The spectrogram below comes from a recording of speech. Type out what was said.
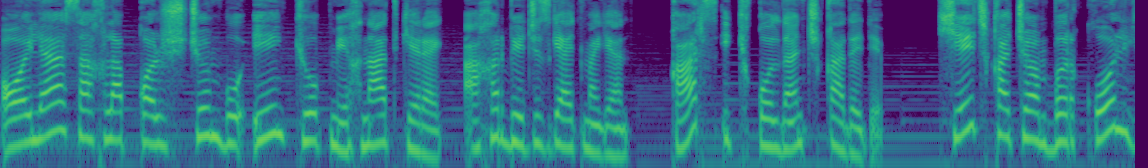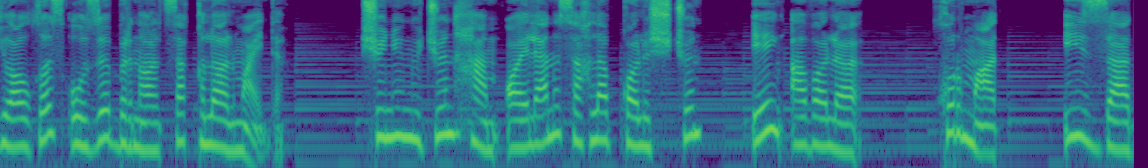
oila saqlab qolish uchun bu eng ko'p mehnat kerak. Axir bejizga aytmagan qarz ikki qo'ldan chiqadi deb. Hech qachon bir qo'l yolg'iz o'zi bir narsa qilolmaydi. Shuning uchun ham oilani saqlab qolish uchun eng avvalo hurmat izzat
